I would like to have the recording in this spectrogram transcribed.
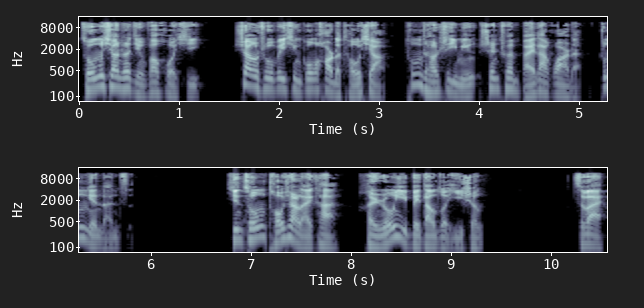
从襄城警方获悉，上述微信公号的头像通常是一名身穿白大褂的中年男子。仅从头像来看，很容易被当作医生。此外，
